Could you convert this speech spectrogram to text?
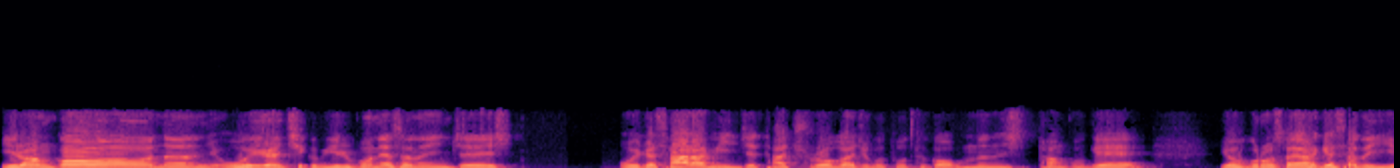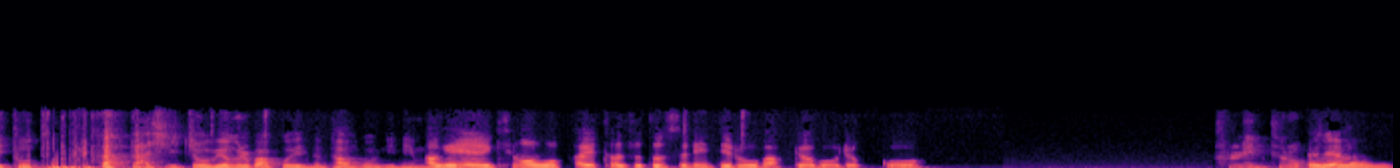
이런 거는 오히려 지금 일본에서는 이제 시- 오히려 사람이 이제 다 줄어가지고 도트가 없는 시- 판국에 역으로 서양에서는 이 도트가 다시 조명을 받고 있는 판국이니 뭐. 하긴 킹 오브 파이터즈도 3D로 바뀌어버렸고 플린트로. 왜냐면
